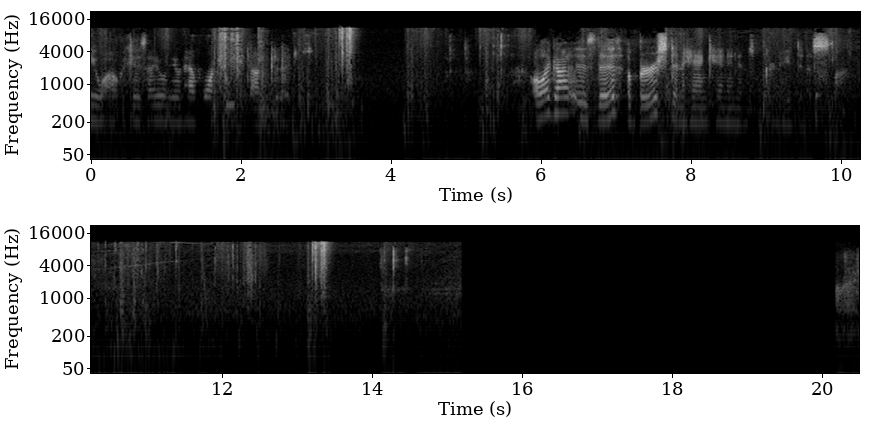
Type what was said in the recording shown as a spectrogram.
me a while because I don't even have one week done because I just. All I got is this, a burst, and a hand cannon, and some grenades, and a slap. Alright.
